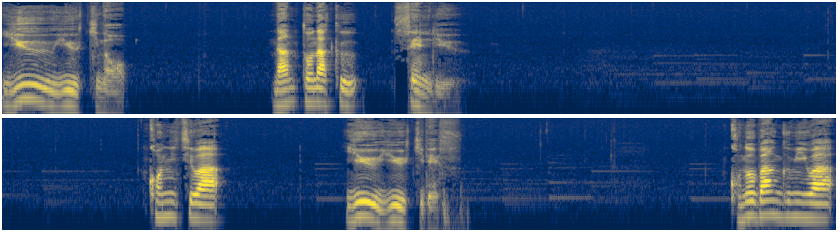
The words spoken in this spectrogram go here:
ゆうゆうきのなんとなく川柳。こんにちは。ゆうゆうきです。この番組は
